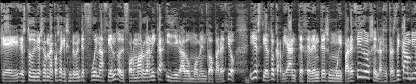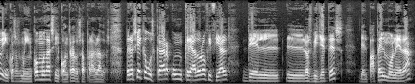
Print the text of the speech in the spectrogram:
que esto debió ser una cosa que simplemente fue naciendo de forma orgánica y llegado un momento apareció. Y es cierto que había antecedentes muy parecidos en las letras de cambio y en cosas muy incómodas y en contratos apalabrados. Pero sí hay que buscar un creador oficial de los billetes, del papel moneda,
